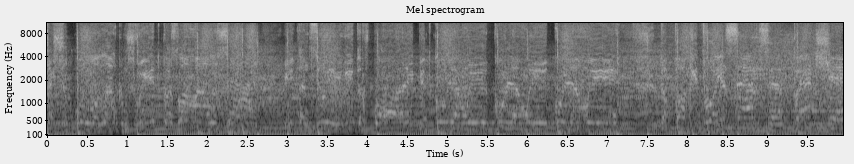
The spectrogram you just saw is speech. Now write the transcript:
Те, що було ламком, швидко зламалося. І танцює вітер в полі під кулями, кулями, кулями. То поки твоє серце пече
